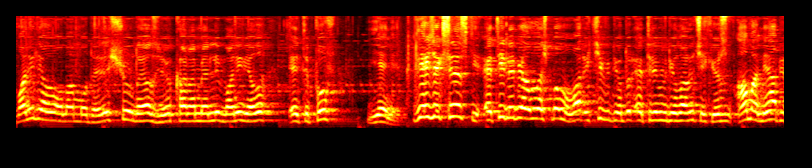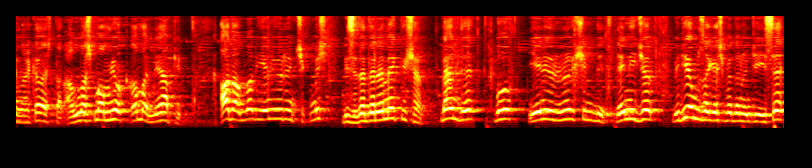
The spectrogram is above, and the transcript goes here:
vanilyalı olan modeli şurada yazıyor. Karamelli vanilyalı Eti Puff yeni. Diyeceksiniz ki etiyle bir anlaşma mı var? İki videodur etinin videolarını çekiyorsun ama ne yapayım arkadaşlar? Anlaşmam yok ama ne yapayım? Adamlar yeni ürün çıkmış. Bize de denemek düşer. Ben de bu yeni ürünü şimdi deneyeceğim. Videomuza geçmeden önce ise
